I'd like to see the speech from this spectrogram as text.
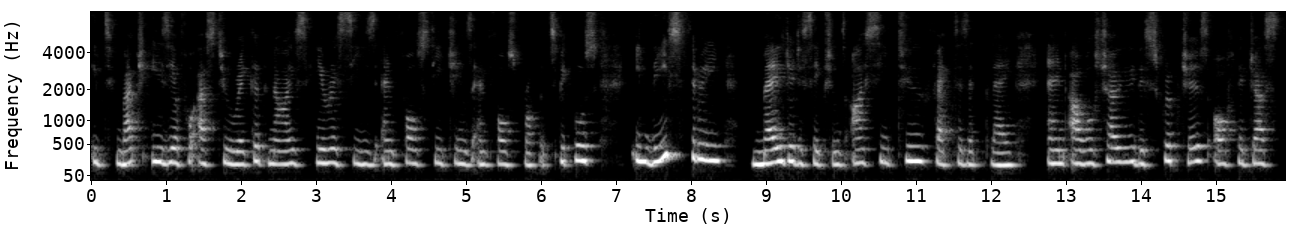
it's much easier for us to recognize heresies and false teachings and false prophets because in these three major deceptions, I see two factors at play, and I will show you the scriptures after just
